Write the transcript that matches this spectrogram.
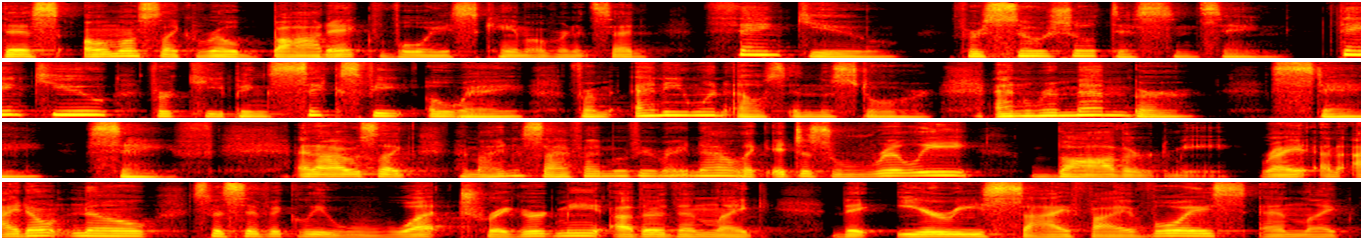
this almost like robotic voice came over and it said, thank you for social distancing. Thank you for keeping six feet away from anyone else in the store. And remember, stay safe. And I was like, am I in a sci-fi movie right now? Like it just really bothered me, right? And I don't know specifically what triggered me other than like the eerie sci-fi voice and like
